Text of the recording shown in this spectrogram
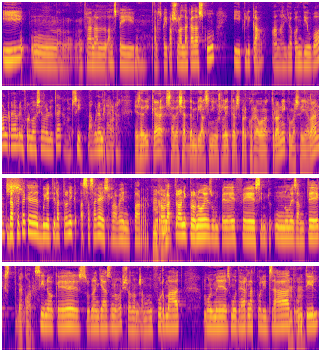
i mm, entrant al, a l'espai a l'espai personal de cadascú i clicar en el lloc on diu vol rebre informació de la biblioteca. Doncs sí, la volem rebre. És a dir, que s'ha deixat d'enviar els newsletters per correu electrònic, com es feia abans? De fet, aquest butlletí electrònic se segueix rebent per correu uh -huh. electrònic, però no és un PDF simple, només amb text, sinó que és un enllaç no, això, doncs, amb un format molt més modern, actualitzat, uh -huh. útil,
